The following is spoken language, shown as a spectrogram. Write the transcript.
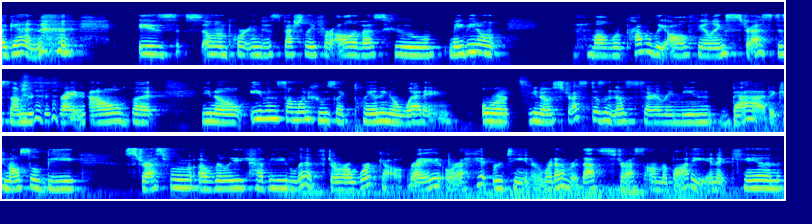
again, is so important, especially for all of us who maybe don't. Well, we're probably all feeling stressed to some degree right now, but you know, even someone who's like planning a wedding or right. you know stress doesn't necessarily mean bad it can also be stress from a really heavy lift or a workout, right? Or a HIIT routine or whatever. That's stress on the body and it can,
